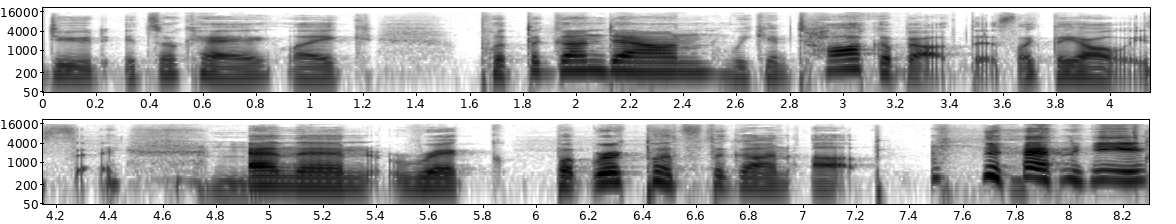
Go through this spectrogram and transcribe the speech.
"Dude, it's okay. Like, put the gun down. We can talk about this, like they always say." Mhm. And then Rick, but Rick puts the gun up, and he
